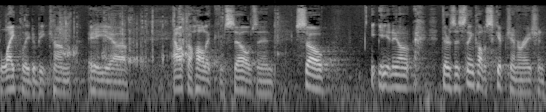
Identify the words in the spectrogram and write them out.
likely to become a uh, alcoholic themselves, and so you know there's this thing called a skip generation.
